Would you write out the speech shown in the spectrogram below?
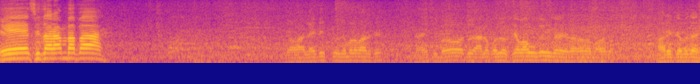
એ સીતારામ બાપા. લેડીઝનું જમણવાર છે. અહીંથી બધું આ લોકો જો સેવાઓ કેવી કરે આ રીતે બધા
